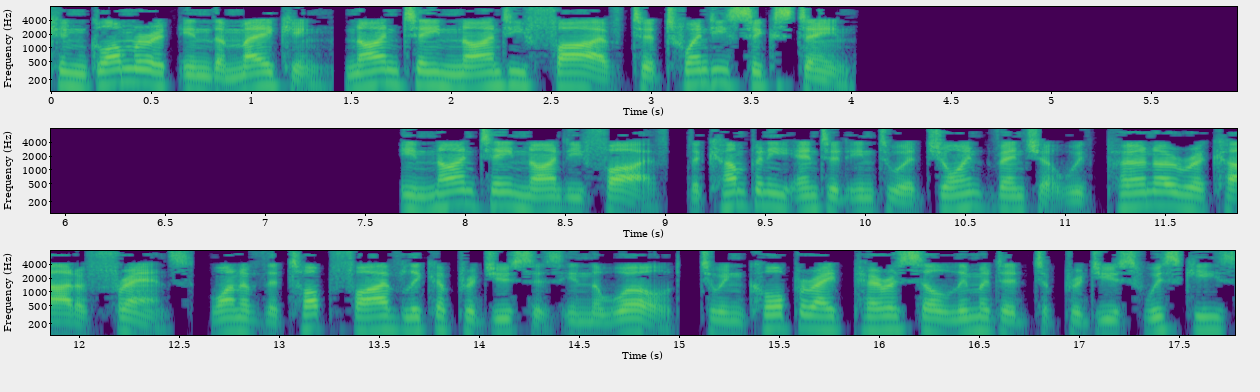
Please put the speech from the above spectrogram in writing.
Conglomerate in the Making 1995 to 2016 In 1995, the company entered into a joint venture with Pernod Ricard of France, one of the top five liquor producers in the world, to incorporate Periceyl Limited to produce whiskies,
